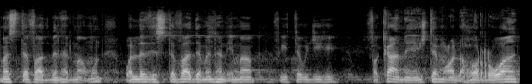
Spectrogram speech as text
ما استفاد منها المأمون والذي استفاد منها الإمام في توجيهه فكان يجتمع له الرواة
